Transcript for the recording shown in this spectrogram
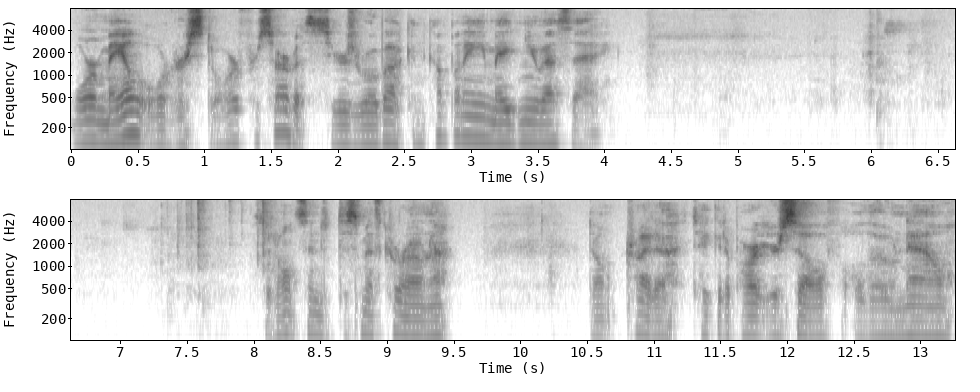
or mail order store for service. Sears Roebuck and Company, made in USA. So don't send it to Smith Corona. Don't try to take it apart yourself, although now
